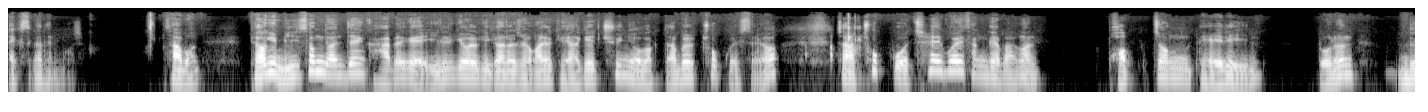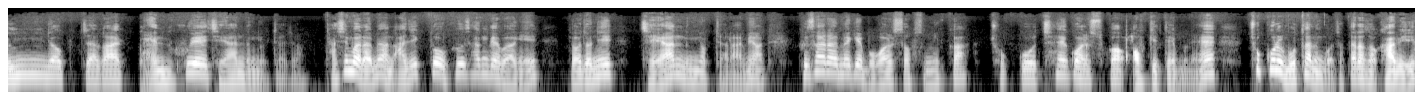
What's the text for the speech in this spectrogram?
X가 되는 거죠. 4번 병이 미성년자인 갑에게 1개월 기간을 정하여 계약의 추인 여부 확답을 촉구했어요. 자, 촉구 최고의 상대방은 법정 대리인 또는 능력자가 된 후에 제한 능력자죠. 다시 말하면 아직도 그 상대방이 여전히 제한 능력자라면 그 사람에게 뭐 할 수 없습니까? 촉구 최고할 수가 없기 때문에 촉구를 못하는 거죠. 따라서 갑이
